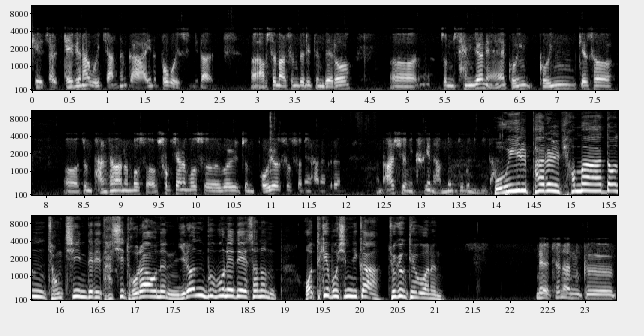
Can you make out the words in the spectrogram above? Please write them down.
이렇게 잘 대변하고 있지 않는가 이런 보고 있습니다. 어, 앞서 말씀드렸던 대로 어 좀 생전에 고인 고인께서 어 좀 반성하는 모습, 속죄하는 모습을 좀 보였었으면 하는 그런 아쉬움이 크게 남는 부분입니다. 5.18을 폄하던 정치인들이 다시 돌아오는 이런 부분에 대해서는 어떻게 보십니까? 조경태 의원은? 네, 저는 그,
